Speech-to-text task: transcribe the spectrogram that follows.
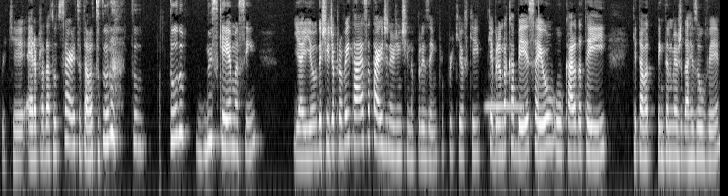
Porque era para dar tudo certo, tava tudo, tudo, tudo no esquema, assim. E aí eu deixei de aproveitar essa tarde na Argentina, por exemplo, porque eu fiquei quebrando a cabeça, eu, o cara da TI, que tava tentando me ajudar a resolver.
